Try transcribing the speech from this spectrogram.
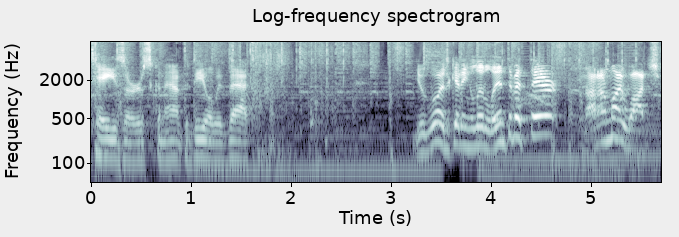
tasers. Gonna have to deal with that. You guys getting a little intimate there? Not on my watch.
